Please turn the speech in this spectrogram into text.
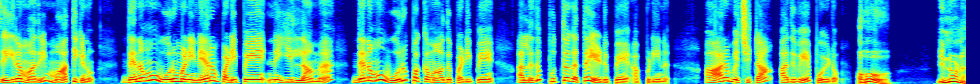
செய்யற மாதிரி மாத்திக்கணும். தினமும் ஒரு மணி நேரம் படிப்பேன்னு இல்லாம தினமும் ஒரு பக்கமாவது படிப்பேன் அல்லது புத்தகத்தை எடுப்பேன் அப்படின்னு. ஆரம்பிச்சிட்டா அதுவே போயிடும். ஓ இன்னொன்னு?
